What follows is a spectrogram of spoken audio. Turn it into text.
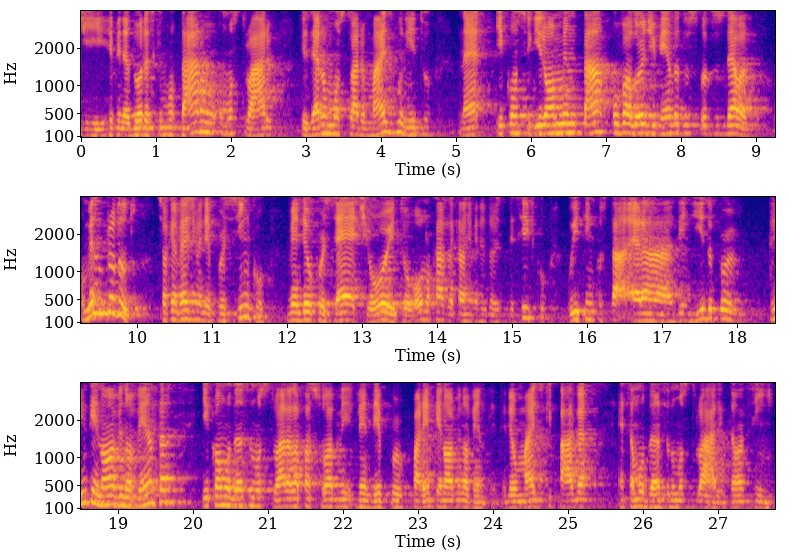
de revendedoras que mudaram o mostruário, fizeram um mostruário mais bonito, né, e conseguiram aumentar o valor de venda dos produtos dela. O mesmo produto, só que ao invés de vender por 5, vendeu por 7, 8, ou no caso daquela revendedora específico, o item custa, era vendido por R$ 39,90 e com a mudança no mostruário ela passou a vender por R$ 49,90, entendeu? Mais do que paga essa mudança no mostruário. Então, assim,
